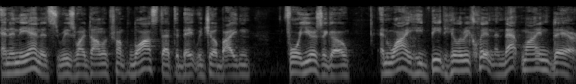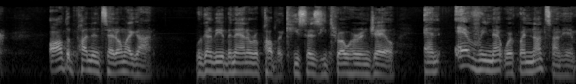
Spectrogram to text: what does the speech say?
And in the end, it's the reason why Donald Trump lost that debate with Joe Biden four years ago and why he beat Hillary Clinton. And that line there, all the pundits said, oh my God, we're going to be a banana republic. He says he'd throw her in jail. And every network went nuts on him.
